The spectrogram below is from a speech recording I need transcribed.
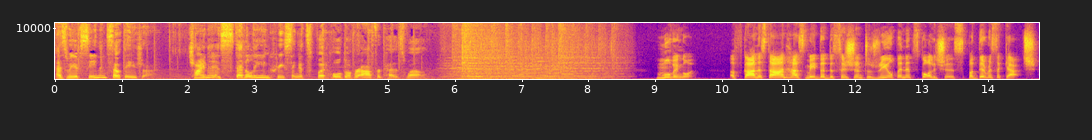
As we have seen in South Asia, China is steadily increasing its foothold over Africa as well. Moving on. Afghanistan has made the decision to reopen its colleges, but there is a catch.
